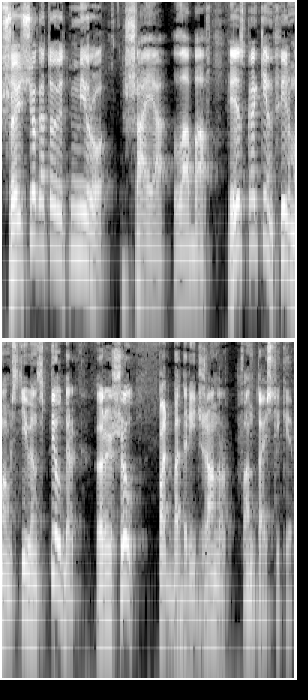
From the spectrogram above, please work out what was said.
Что еще готовит миру Шая Лабаф? И с каким фильмом Стивен Спилберг решил подбодрить жанр фантастики?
